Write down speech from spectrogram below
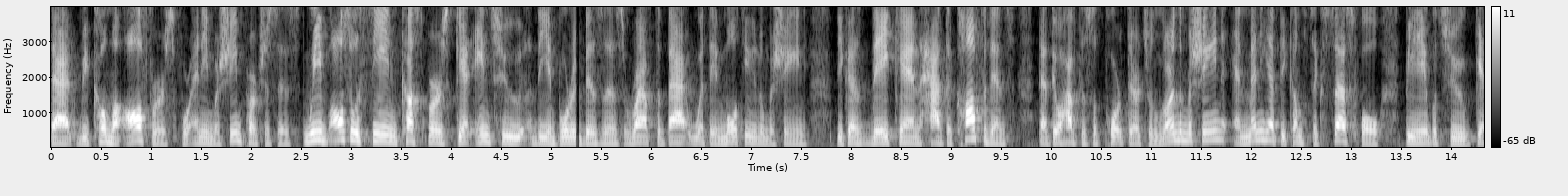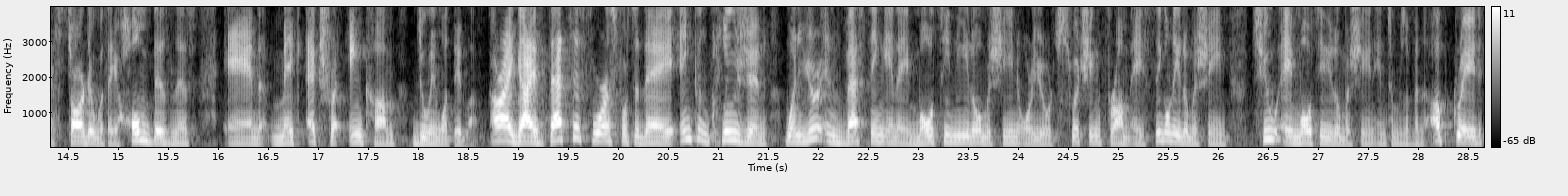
that Ricoma offers for any machine purchases. We've also seen customers get into the embroidery business right off the bat with a multi-needle machine because they can have the confidence that they'll have the support there to learn the machine, and many have become successful being able to get started with a home business and make extra income doing what they love. All right, guys, that's it for us for today. In conclusion, when you're investing in a multi-needle machine or you're switching from a single needle machine to a multi-needle machine in terms of an upgrade,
